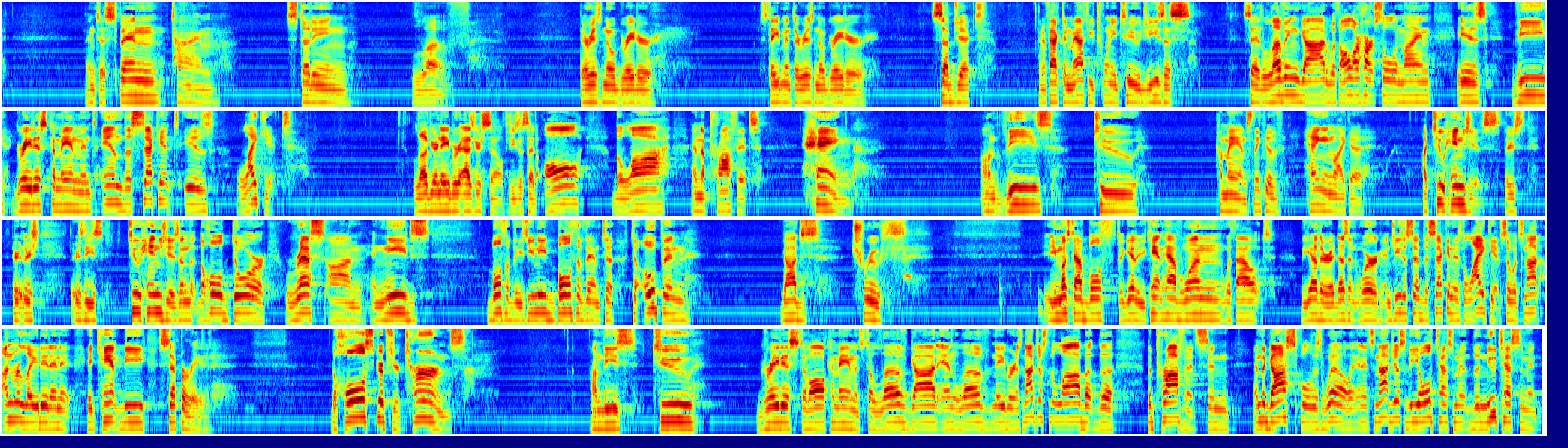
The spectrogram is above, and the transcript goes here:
than to spend time studying love. There is no greater statement, there is no greater subject and in fact, in Matthew 22, Jesus said, Loving God with all our heart, soul, and mind is the greatest commandment, and the second is like it. Love your neighbor as yourself. Jesus said, All the law and the prophets hang on these two commands. Think of hanging like a like two hinges. There's there, there's there's these two hinges, and the, the whole door rests on and needs both of these. You need both of them to, to open God's truth. You must have both together. You can't have one without the other. It doesn't work. And Jesus said the second is like it, so it's not unrelated and it, it can't be separated. The whole scripture turns on these two greatest of all commandments to love God and love neighbor. And it's not just the law, but the, the prophets and, and the gospel as well. And it's not just the Old Testament, the New Testament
